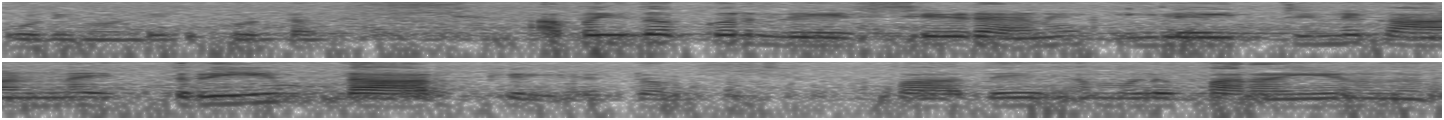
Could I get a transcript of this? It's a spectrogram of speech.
കൂടിക്കൊണ്ടിരിക്കും കേട്ടോ. അപ്പോൾ ഇതൊക്കെ ഒരു ലൈറ്റ് ഷെയ്ഡാണ് ഈ ലൈറ്റിന് കാണുന്ന ഇത്രയും ഡാർക്ക് ഇല്ല കേട്ടോ. അപ്പോൾ അത് നമ്മൾ പറയണം.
